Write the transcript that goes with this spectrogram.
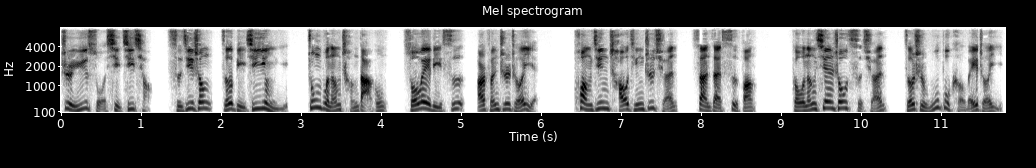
至于所系机巧，此机生则比机应矣，终不能成大功。所谓李斯而焚之者也。况今朝廷之权散在四方，苟能先收此权，则是无不可为者矣。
